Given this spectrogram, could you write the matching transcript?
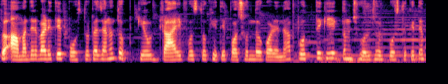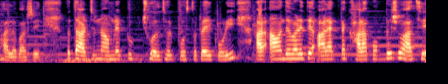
তো আমাদের বাড়িতে পোস্তটা, জানো তো, কেউ ড্রাই পোস্ত খেতে পছন্দ করে না প্রত্যেকেই একদম ঝোল ঝোল পোস্ত খেতে ভালোবাসে। তো তার জন্য আমরা একটু ঝোল ঝোল পোস্তটাই করি। আর আমাদের বাড়িতে আর একটা খারাপ অভ্যেসও আছে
